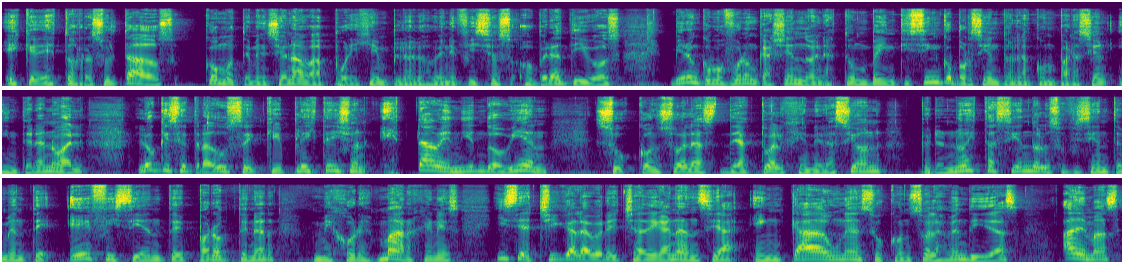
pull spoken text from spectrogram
es que de estos resultados, como te mencionaba, por ejemplo, los beneficios operativos, vieron cómo fueron cayendo en hasta un 25% en la comparación interanual, lo que se traduce que PlayStation está vendiendo bien sus consolas de actual generación, pero no está siendo lo suficientemente eficiente para obtener mejores márgenes y se achica la brecha de ganancia en cada una de sus consolas vendidas, además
